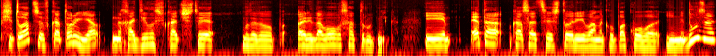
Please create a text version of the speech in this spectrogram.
ситуацию, в которой я находилась в качестве вот этого рядового сотрудника. И это касается истории Ивана Колпакова и «Медузы».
